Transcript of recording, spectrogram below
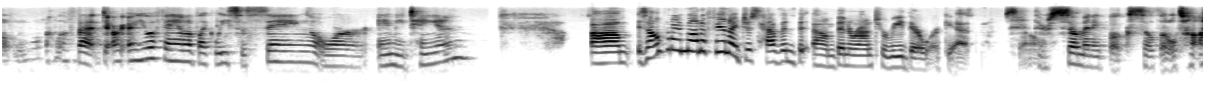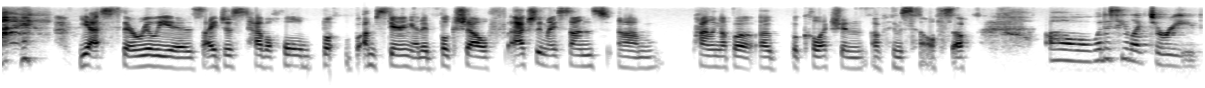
Oh, I love that. Are, are, you a fan of like Lisa See or Amy Tan? Um, it's not that I'm not a fan. I just haven't been, um, been around to read their work yet. So there's so many books, so little time. yes, there really is. I just have a whole book. I'm staring at a bookshelf. Actually, my son's um, piling up a, a book collection of himself. So, oh, what does he like to read?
